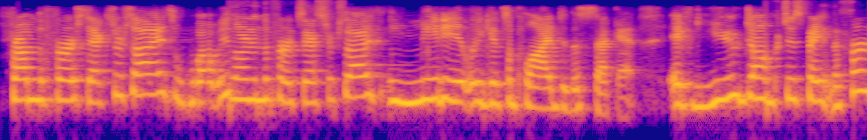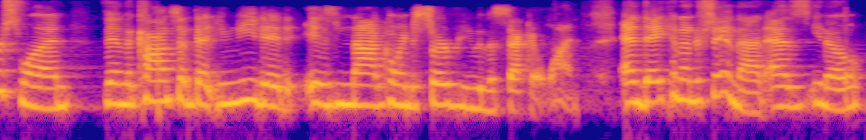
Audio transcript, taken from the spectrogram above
from the first exercise what we learned in the first exercise immediately gets applied to the second. If you don't participate in the first one, then the concept that you needed is not going to serve you in the second one. And they can understand that as, you know,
